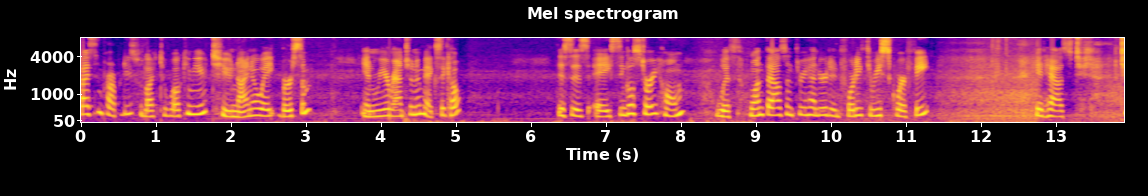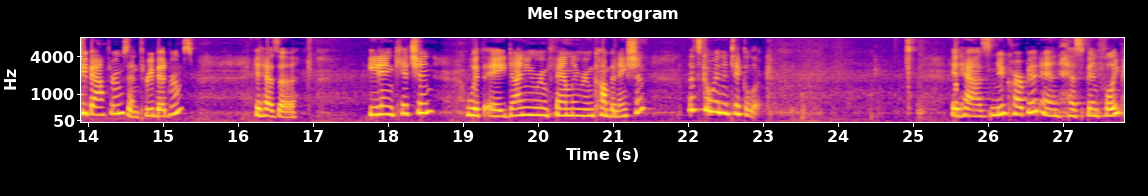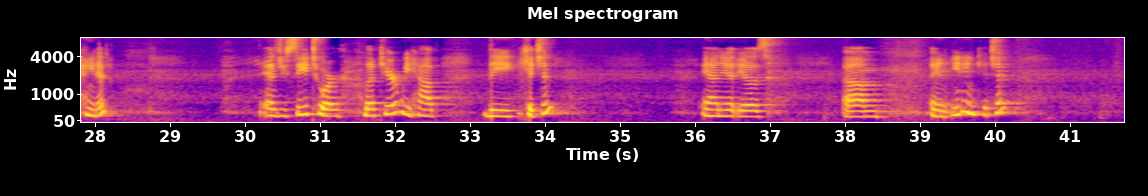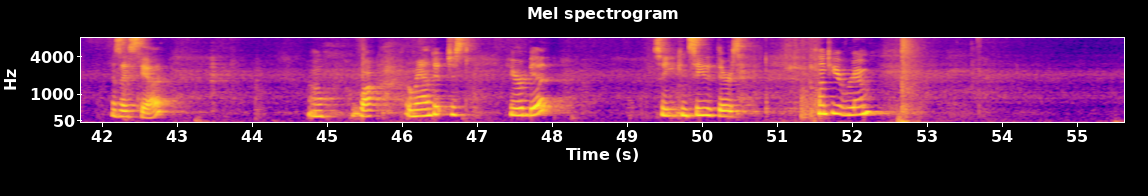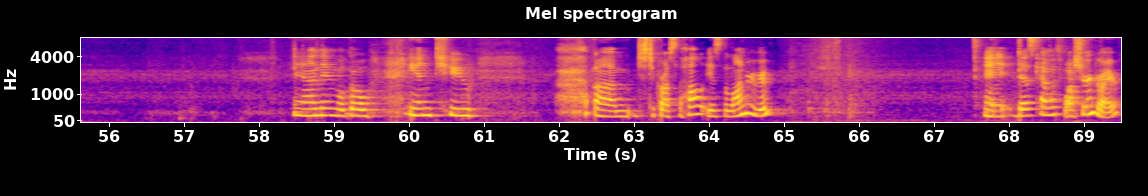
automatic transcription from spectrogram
Tyson Properties would like to welcome you to 908 Bursum in Rio Rancho, New Mexico. This is a single-story home with 1,343 square feet. It has two bathrooms and three bedrooms. It has a eat-in kitchen with a dining room family room combination. Let's go in and take a look. It has new carpet and has been fully painted. As you see to our left here, we have the kitchen. And it is um, an eat-in kitchen, as I said. I'll walk around it just here a bit so you can see that there's plenty of room And then we'll go into, um, just across the hall is the laundry room. And it does come with washer and dryer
